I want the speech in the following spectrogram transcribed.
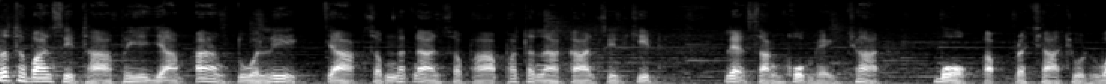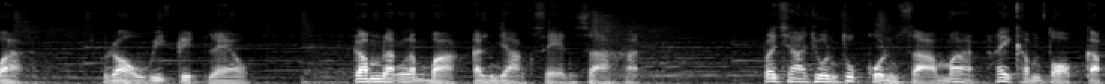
รัฐบาลเศรษฐาพยายามอ้างตัวเลขจากสำนักงานสภาพัฒนาการเศรษฐกิจ และสังคมแห่งชาติบอกกับประชาชนว่า เราวิกฤตแล้วกำลังลำบากกันอย่างแสนสาหัส ประชาชนทุกคนสามารถให้คำตอบกับ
